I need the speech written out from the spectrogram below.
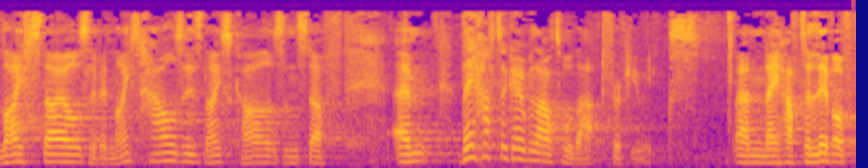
lifestyles, live in nice houses, nice cars and stuff, um, they have to go without all that for a few weeks. And they have to live off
